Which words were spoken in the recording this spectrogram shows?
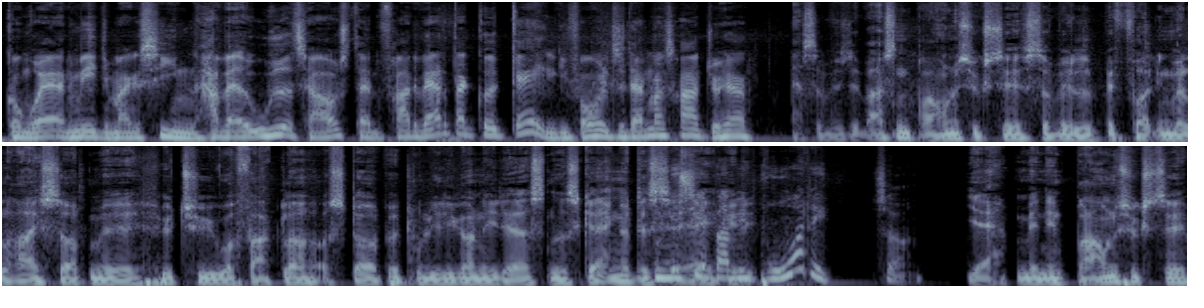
konkurrerende mediemagasin, har været ude at tage afstand fra det. Hvad er det, der er gået galt i forhold til Danmarks Radio her? Altså, hvis det var sådan en bravende succes, så vil befolkningen vel rejse op med høtyve og fakler og stoppe politikerne i deres nedskæringer. Det Men jeg siger bare, at vi bruger det, Søren. Ja, men en bravende succes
